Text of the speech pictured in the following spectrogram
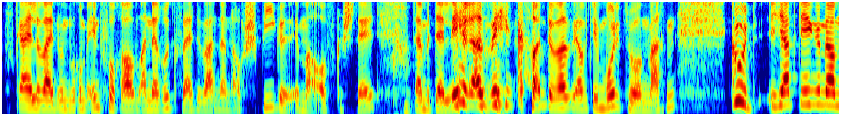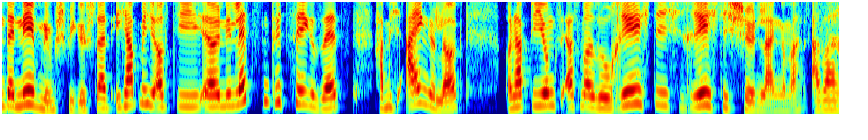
Das Geile war, in unserem Inforaum an der Rückseite waren dann auch Spiegel immer aufgestellt, damit der Lehrer sehen konnte, was sie auf den Monitoren machen. Gut, ich habe den genommen, der neben dem Spiegel stand. Ich habe mich auf die, äh, den letzten PC gesetzt, habe mich eingeloggt und habe die Jungs erstmal so richtig, richtig schön lang gemacht. Aber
